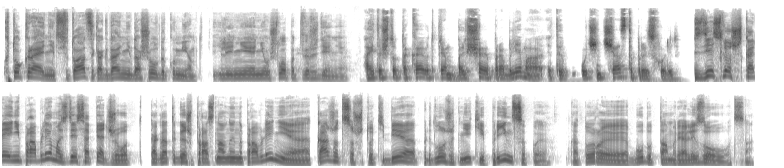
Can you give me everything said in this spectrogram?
Кто крайний в ситуации, когда не дошел документ или не, не ушло подтверждение? А это что, такая вот прям большая проблема? Это очень часто происходит? Здесь, Леша, скорее не проблема. Здесь, опять же, вот, когда ты говоришь про основные направления, кажется, что тебе предложат некие принципы, которые будут там реализовываться.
